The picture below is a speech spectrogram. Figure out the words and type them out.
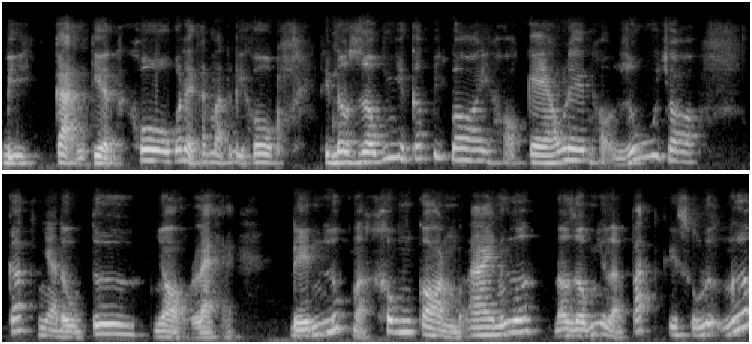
bị cạn kiệt khô có thể khăn mặt nó bị khô thì nó giống như các big boy họ kéo lên họ rũ cho các nhà đầu tư nhỏ lẻ. Đến lúc mà không còn một ai nữa nó giống như là vắt cái số lượng nước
